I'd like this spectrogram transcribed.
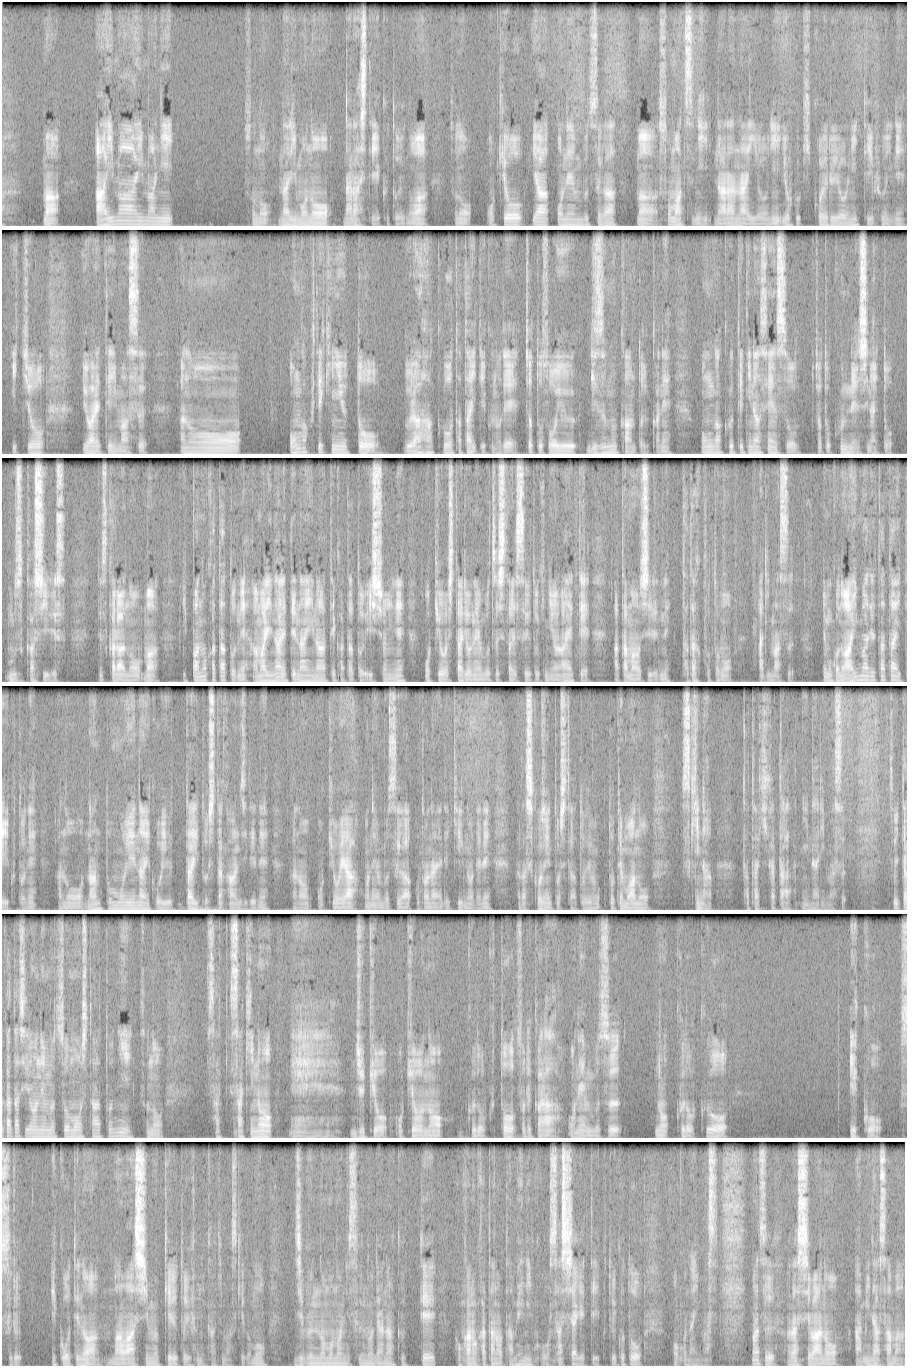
まあ合間合間にその鳴り物を鳴らしていくというのはそのお経やお念仏がまあ粗末にならないようによく聞こえるようにっていうふうにね一応言われています。あのー、音楽的に言うと裏拍を叩いていくのでちょっとそういうリズム感というかね音楽的なセンスをちょっと訓練しないと難しいです。ですからあのまあ一般の方とねあまり慣れてないなって方と一緒にねお経をしたりお念仏したりする時にはあえて頭打ちでね叩くこともあります。でもこの合間で叩いていくとねあの何とも言えないこうゆったりとした感じでねあのお経やお念仏がお唱えできるのでね私個人としてはとてもとてもあの好きな叩き方になりますそういった形でお念仏を申した後にその先の、えー、儒教お経の功読とそれからお念仏の功読をエコーする。エコーっていうのは回し向けるというふうに書きますけども自分のものにするのではなくって他の方のためにこう差し上げていくということを行います。まず私はあの阿弥陀様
